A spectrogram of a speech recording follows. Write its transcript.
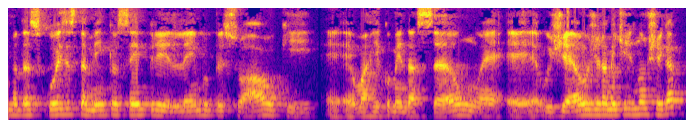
Uma das coisas também que eu sempre lembro, pessoal, que é, é uma recomendação, é, é, o gel geralmente ele não chega.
